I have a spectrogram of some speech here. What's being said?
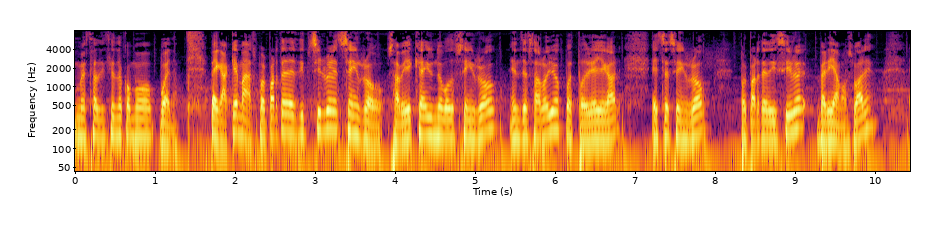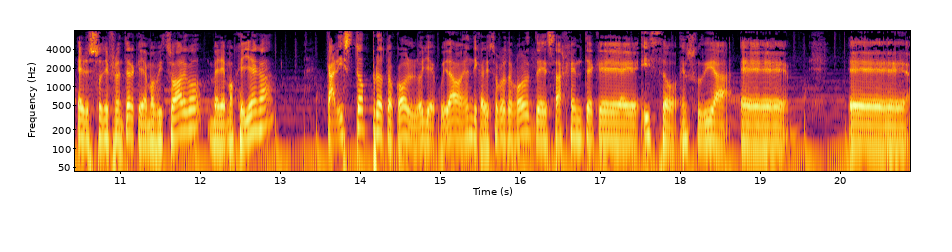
me está diciendo como, bueno. Venga, ¿qué más? Por parte de Deep Silver, Saint Row. ¿Sabéis que hay un nuevo Saint Row en desarrollo? Pues podría llegar este Saint Row por parte de Silver, veríamos, ¿vale? El Sony Frontier, que ya hemos visto algo, veremos que llega. Calisto Protocol, oye, cuidado, ¿eh? Calisto Protocol, de esa gente que hizo en su día eh, eh,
